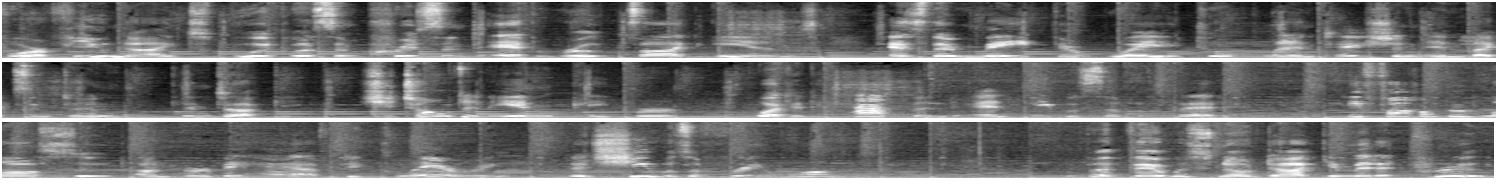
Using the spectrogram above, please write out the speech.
For a few nights, Wood was imprisoned at roadside inns as they made their way to a plantation in Lexington, Kentucky. She told an innkeeper what had happened and he was sympathetic. He filed a lawsuit on her behalf declaring that she was a free woman. But there was no documented proof.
